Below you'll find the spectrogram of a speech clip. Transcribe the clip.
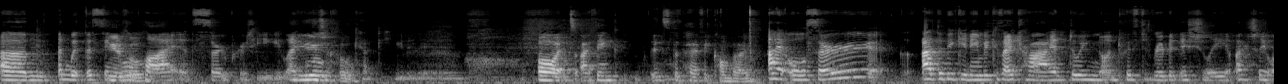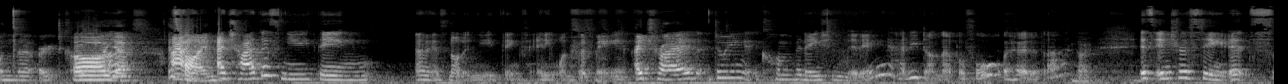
Um, and with the single Beautiful. ply, it's so pretty. Like, Beautiful. Look, look how cute it is. Oh, it's. I think it's the perfect combo. I also, at the beginning, because I tried doing non-twisted rib initially, actually on the oat color. Oh, yeah. It's I, fine. I tried this new thing. I mean, it's not a new thing for anyone but me. I tried doing combination knitting. Have you done that before or heard of that? No. It's interesting. It's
